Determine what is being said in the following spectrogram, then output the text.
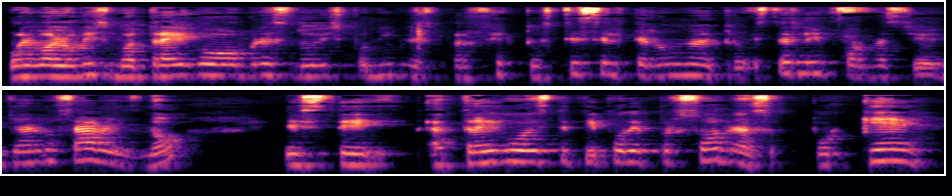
Vuelvo a lo mismo, traigo hombres no disponibles. Perfecto, este es el termómetro, esta es la información, ya lo sabes, ¿no? Este, atraigo este tipo de personas. ¿Por qué?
